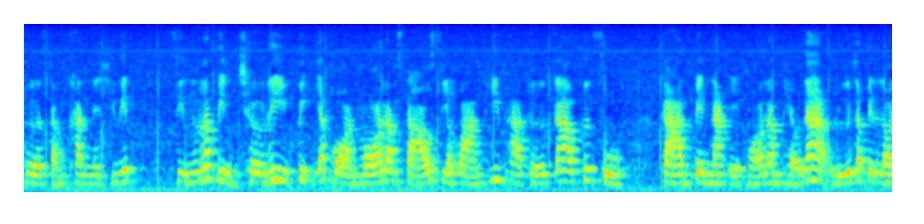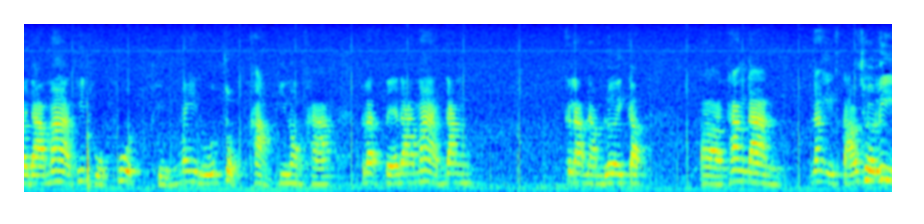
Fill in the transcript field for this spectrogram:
เธอสำคัญในชีวิต ศิลปินเชอรี่ ปิยพรหมอลำสาวเสียงหวานที่พาเธอก้าวขึ้นสู่การเป็นนางเอกหมอลำแถวหน้า หรือจะเป็นรอยดราม่าที่ถูกพูดถึงไม่รู้จบค่ะพี่น้องคะกระแสดราม่าดังกระนำเลยกับทางด้านนางเอกสาวเชอรี่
